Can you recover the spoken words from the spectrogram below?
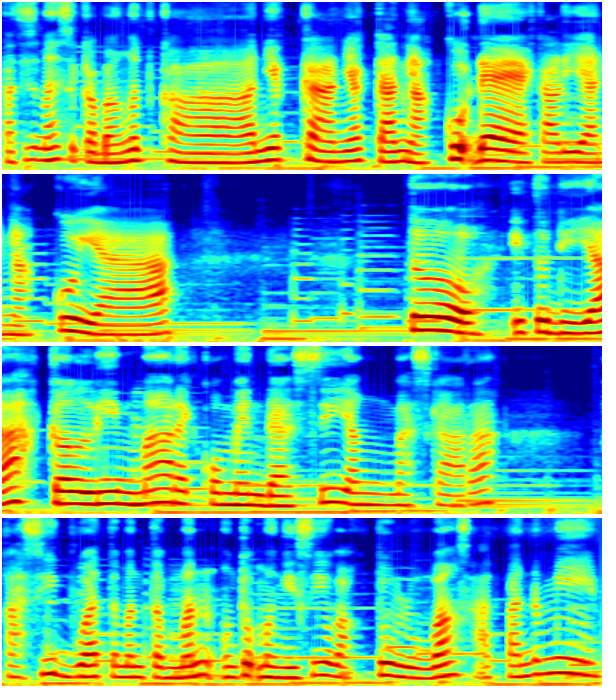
Pasti semuanya suka banget kan? Ya kan, ya kan. Ngaku deh kalian ngaku ya. Tuh, itu dia kelima rekomendasi yang Mas Kara kasih buat teman-teman untuk mengisi waktu luang saat pandemi.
